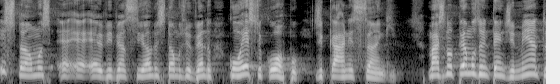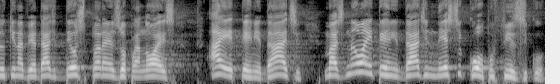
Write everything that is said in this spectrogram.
estamos é, é, é, vivenciando, estamos vivendo com este corpo de carne e sangue. Mas não temos o entendimento que, na verdade, Deus planejou para nós a eternidade, mas não a eternidade neste corpo físico,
